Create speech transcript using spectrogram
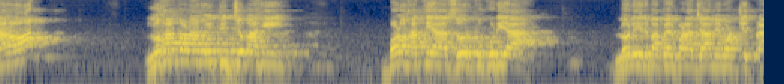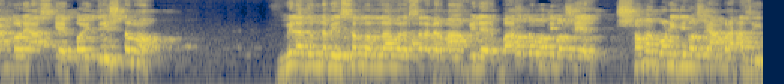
কারণ লোহাগড়ার ঐতিহ্যবাহী বড় হাতিয়া, জোর পুকুরিয়া, ললির বাপের পাড়া জামে মসজিদ প্রাঙ্গণে আজকে পঁয়ত্রিশতম মিলাদুন নবী সাল্লাহ সাল্লামের মাহফিলের বারোতম দিবসের সমাপনী দিবসে আমরা হাজির।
